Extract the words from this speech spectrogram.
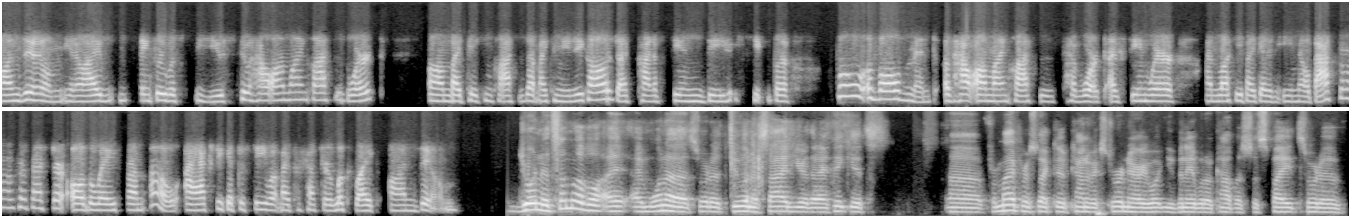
on Zoom. You know, I thankfully was used to how online classes worked um, by taking classes at my community college. I've kind of seen the the full evolvement of how online classes have worked. I've seen where I'm lucky if I get an email back from a professor, all the way from oh, I actually get to see what my professor looks like on Zoom. Jordan, at some level, I, I want to sort of do an aside here that I think it's, uh, from my perspective, kind of extraordinary what you've been able to accomplish despite sort of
